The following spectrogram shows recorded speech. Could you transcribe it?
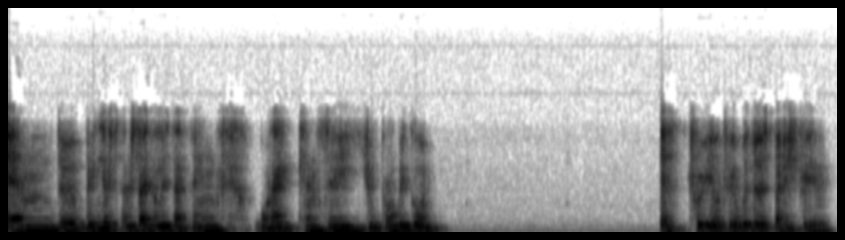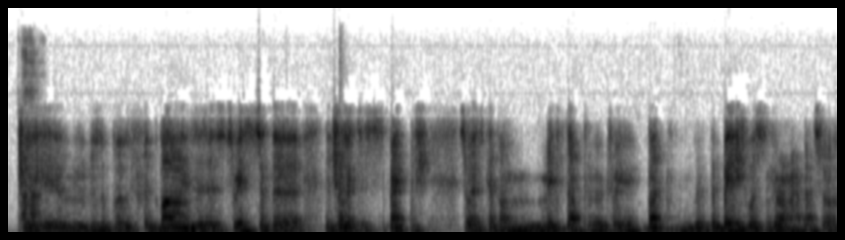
and uh, being a recitalist, I think what I can say, you probably go. Yes, trio, trio with the Spanish trio. Uh-huh. The violin is Swiss and the, the cellist is Spanish, so it's kind of mixed up uh, trio. But the, the bass was in Granada, so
